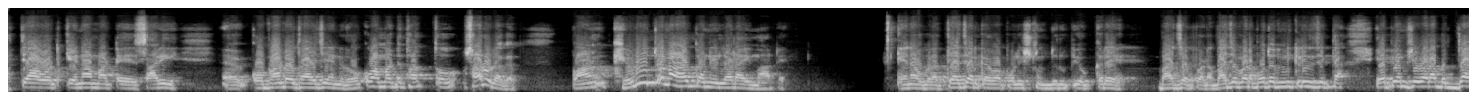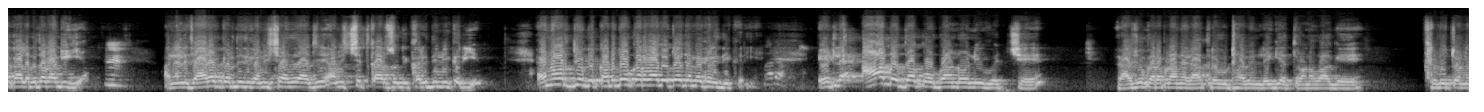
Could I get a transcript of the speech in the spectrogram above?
હત્યાઓ અટકે એના માટે સારી કૌભાંડો થાય છે એને રોકવા માટે થાત તો સારું લાગત. પણ ખેડૂતોના હકની લડાઈ માટે એના ઉપર અત્યાચાર કરવા પોલીસનો દુરુપયોગ કરે ભાજપ વાળા ભાજપ વાળા પોતે નીકળી નથી શકતા. એપીએમસી વાળા બધા કાલે બધા ભાગી ગયા. અને એને જાહેરાત કરી દીધી કે અનિશ્ચિત આજે અનિશ્ચિત કાળ સુધી ખરીદી નહીં કરીએ. એનો અર્થ થયો કે કડદો કરવા દો તો જ અમે ખરીદી કરીએ. એટલે આ બધા કૌભાંડોની વચ્ચે રાજુ કરપડાને રાત્રે ઉઠાવીને લઈ ગયા ત્રણ વાગે ખેડૂતોને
